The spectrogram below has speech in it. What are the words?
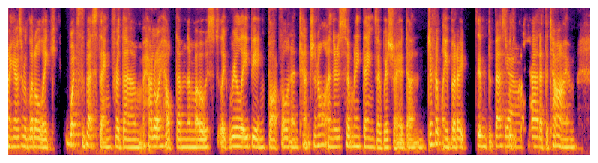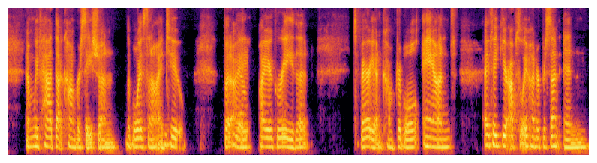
My guys were little, like, what's the best thing for them? How do I help them the most? Like, really being thoughtful and intentional. And there's so many things I wish I had done differently, but I did the best yeah. with what I had at the time. And we've had that conversation, the boys and I, mm-hmm. too. But yeah. I I agree that it's very uncomfortable. And I think you're absolutely 100% and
